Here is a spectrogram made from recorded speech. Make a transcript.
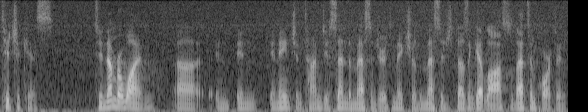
Tychicus, to number one, uh, in, in, in ancient times, you send a messenger to make sure the message doesn't get lost, so that's important.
